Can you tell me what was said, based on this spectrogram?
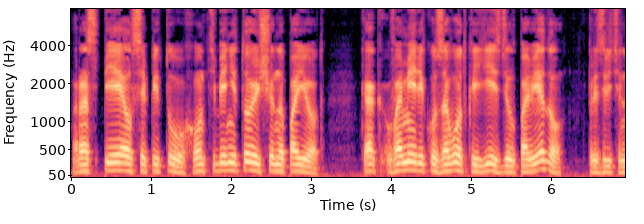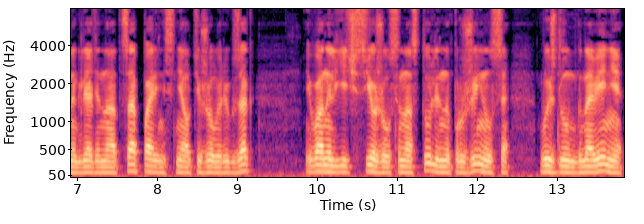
«Распелся петух, он тебе не то еще напоет. Как в Америку за водкой ездил, поведал?» Презрительно глядя на отца, парень снял тяжелый рюкзак. Иван Ильич съежился на стуле, напружинился, выждал мгновение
